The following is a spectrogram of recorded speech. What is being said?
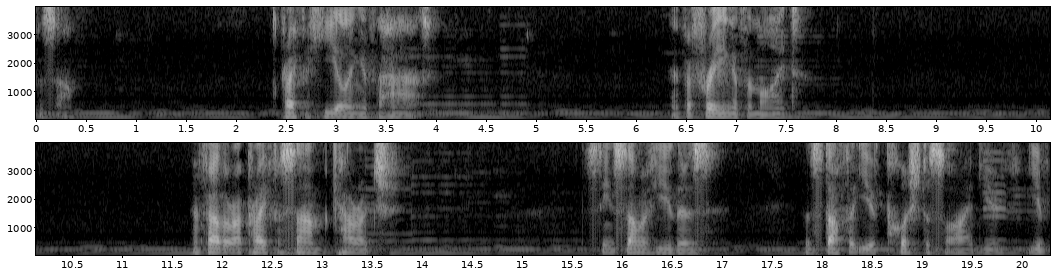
for some. I pray for healing of the heart and for freeing of the mind. And Father, I pray for some courage. Seeing some of you, there's the stuff that you've pushed aside. You've you've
